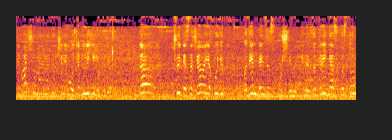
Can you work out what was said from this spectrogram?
ти бачиш, у мене накручений волос, я до неділі ходив. Да, чуєте, спочатку я ходю один день з розпущеними, за три дня з хвостом,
